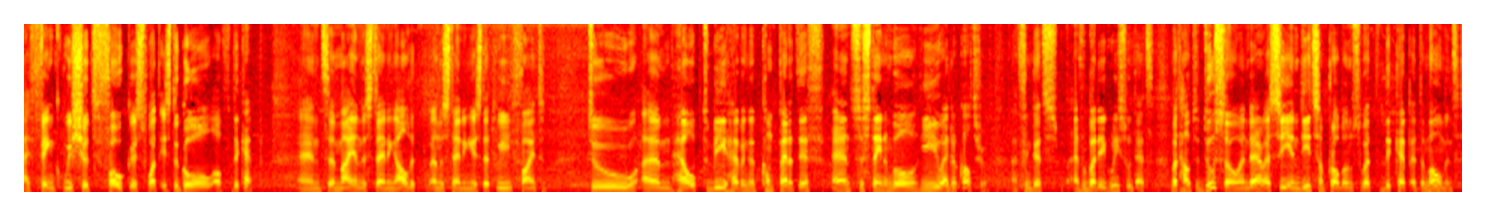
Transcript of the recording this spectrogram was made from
I think we should focus what is the goal of the cap. And uh, my understanding, all the understanding is that we find to, um, help to be having a competitive and sustainable EU agriculture. I think that's Everybody agrees with that. But how to do so? And there I see indeed some problems with the CAP at the moment.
